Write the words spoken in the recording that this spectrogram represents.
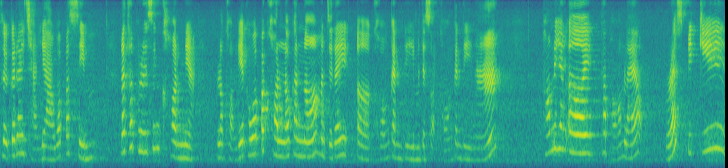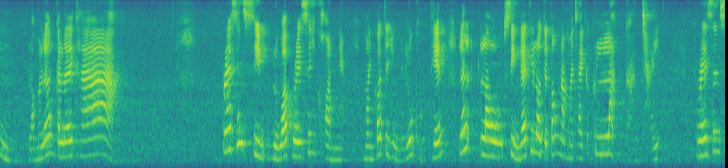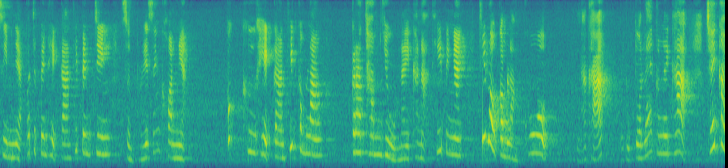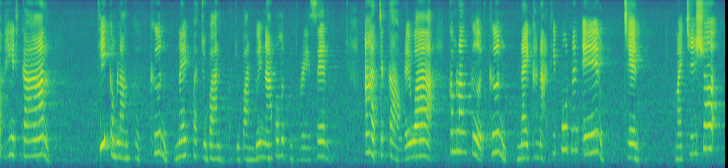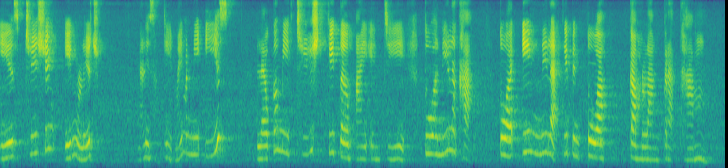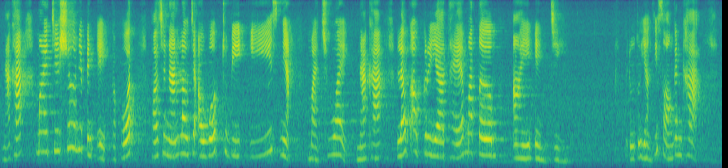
เธอก็ได้ฉายาว่าป้าซิม แล้วถ้า present con เนี่ย เราขอเรียกเขาว่าป้าคอนแล้วกันเนาะ มันจะได้เอ่อคล้องกันดี มันจะสอดคล้องกันดีนะ พร้อมหรือยังเอ่ย ถ้าพร้อมแล้ว let's begin เรามาเริ่มกันเลยค่ะ present sim หรือว่า present con เนี่ยมันก็จะอยู่ในรูปของ tense และเราสิ่งแรกที่เราจะต้องนำมาใช้ก็คือหลักการใช้ present sim เนี่ยก็จะเป็นเหตุการณ์ที่เป็นจริง ส่วน present con เนี่ยก็คือเหตุการณ์ที่กำลังกระทำอยู่ในขณะที่เป็นไง ที่เรากำลังพูดนะคะ ไปดูตัวแรกกันเลยค่ะ ใช้กับเหตุการณ์ ที่กำลังเกิดขึ้นในปัจจุบัน ปัจจุบันด้วยนะ เพราะมันเป็น present อาจจะกล่าวได้ว่ากำลังเกิดขึ้นในขณะที่พูดนั่นเอง เช่น My teacher is teaching English นักเรียนสังเกตไหมมันมี is แล้วก็มี teach ที่เติม ing ตัวนี้แหละค่ะ ตัว ing นี่แหละที่เป็นตัวกำลังกระทำ นะคะ My teacher เนี่ยเป็นเอกพจน์ เพราะฉะนั้นเราจะเอา verb to be is เนี่ยมาช่วยนะคะ แล้วก็เอากริยาแท้มาเติม ing ไปดูตัวอย่างที่สองกันค่ะ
